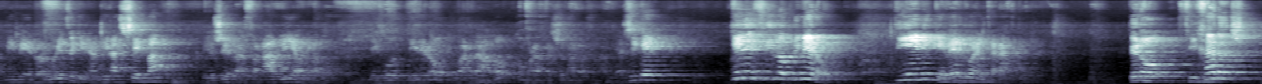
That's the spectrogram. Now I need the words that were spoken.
A mí me enorgullece que mi amiga sepa yo soy razonable y ahorrador. Tengo dinero guardado como una persona razonable. Así que ¿Qué decir lo primero? Tiene que ver con el carácter. Pero fijaros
